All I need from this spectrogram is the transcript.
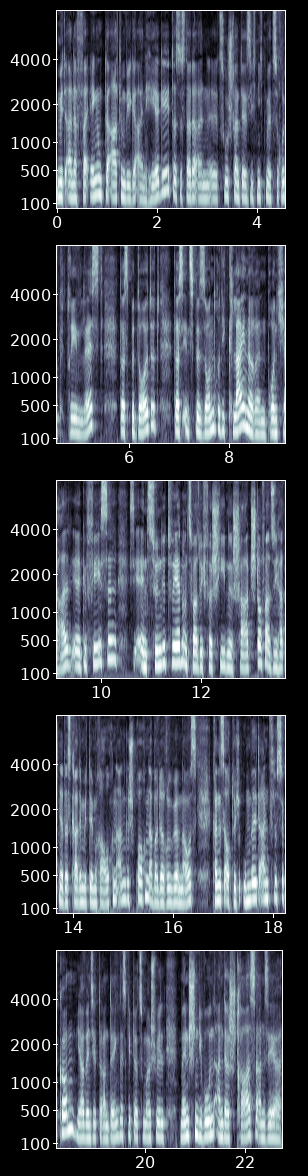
die mit einer Verengung der Atemwege einhergeht. Das ist leider ein äh, Zustand, der sich nicht mehr zurückdrehen lässt. Das bedeutet, dass insbesondere die kleineren Bronchialgefäße entzündet werden und zwar durch verschiedene Schadstoffe. Also Sie hatten ja das gerade mit dem Rauchen angesprochen, aber darüber hinaus kann es auch durch Umwelteinflüsse kommen. Ja, wenn Sie daran denken, es gibt ja zum Beispiel Menschen, die wohnen an der Straße, an sehr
